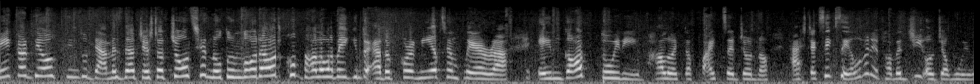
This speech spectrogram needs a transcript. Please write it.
মেকার দিয়েও কিন্তু ড্যামেজ দেওয়ার চেষ্টা চলছে। নতুন লোড আউট খুব ভালোভাবেই কিন্তু অ্যাডপ্ট করে নিয়েছেন প্লেয়াররা এইম গড তৈরি, ভালো একটা ফাইটসের জন্য। হ্যাশট্যাগ সিক্স এলিমিনেট হবে জি ও ডব্লিউ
